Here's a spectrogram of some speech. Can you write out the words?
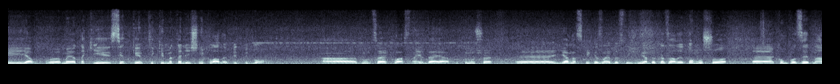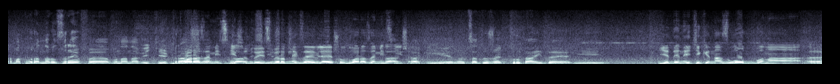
і я, ми такі сітки, тільки металічні, клали під підлогу. А, ну, це класна ідея, тому що е, я наскільки знаю, дослідження доказали тому, що е, композитна арматура на розрив, е, вона навіть краща. два рази міцніша. Да, тобто виробник чим- заявляє, що в два рази так, міцніша. так. І ну, це дуже крута ідея. І Єдиний тільки на злом, вона е,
